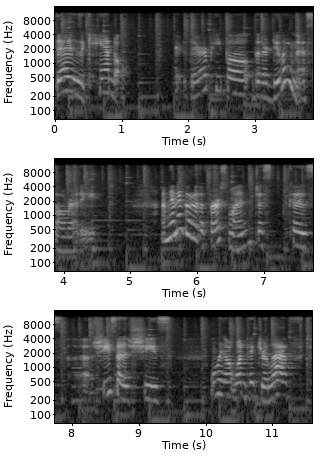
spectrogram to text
That is a candle. There are people that are doing this already. I'm gonna go to the first one just because uh, she says she's only got one picture left.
